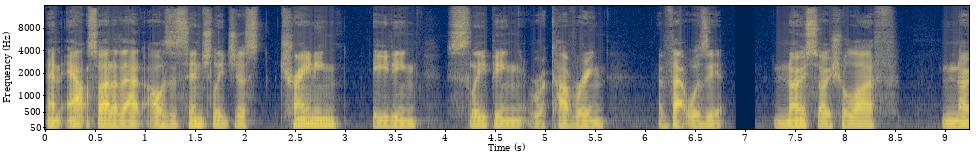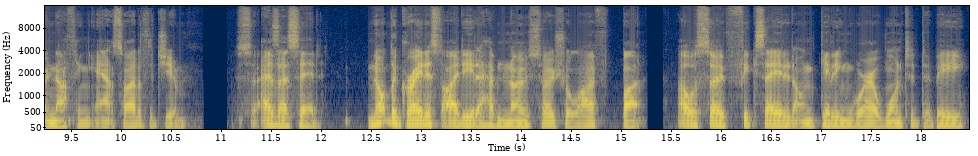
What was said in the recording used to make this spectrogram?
And outside of that, I was essentially just training, eating, sleeping, recovering. That was it. No social life, no nothing outside of the gym. So, as I said, not the greatest idea to have no social life, but I was so fixated on getting where I wanted to be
